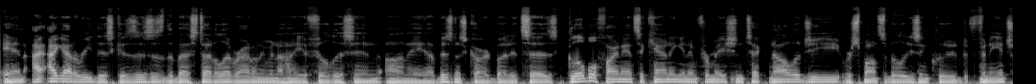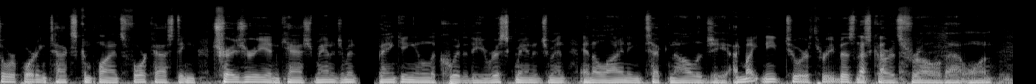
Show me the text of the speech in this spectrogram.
And I, I got to read this because this is the best title ever. I don't even know how you fill this in on a, a business card, but it says Global Finance Accounting and Information Technology responsibilities include financial reporting, tax compliance, forecasting, treasury and cash management, banking and liquidity, risk management, and aligning technology. I might need two or three business cards for all of that one.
